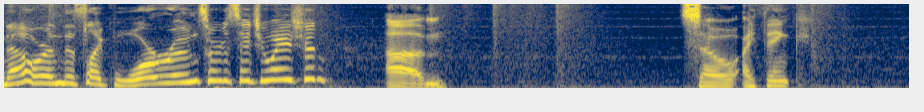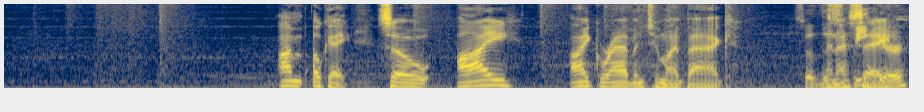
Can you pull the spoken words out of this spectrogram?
now we're in this like war room sort of situation. Um. So I think I'm okay. So I I grab into my bag So the and I say- speaker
